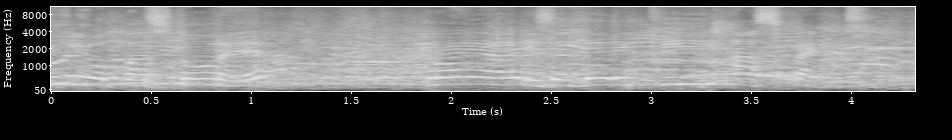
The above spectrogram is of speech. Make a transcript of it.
Giulio Pastore prayer is a very key aspect.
